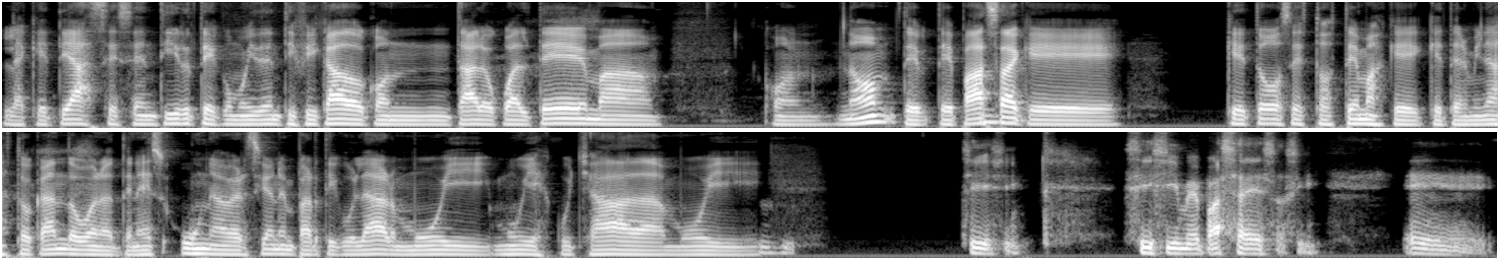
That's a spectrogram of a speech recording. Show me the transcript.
la que te hace sentirte como identificado con tal o cual tema, con, ¿no? Te, te pasa que, que todos estos temas que, que, terminás tocando, bueno, tenés una versión en particular muy, muy escuchada, muy... Sí, sí. Sí, sí, me pasa eso, sí. Eh,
